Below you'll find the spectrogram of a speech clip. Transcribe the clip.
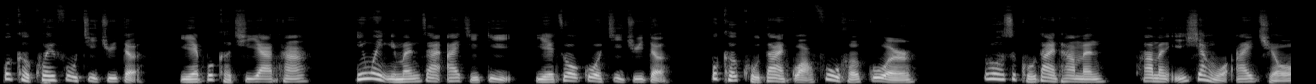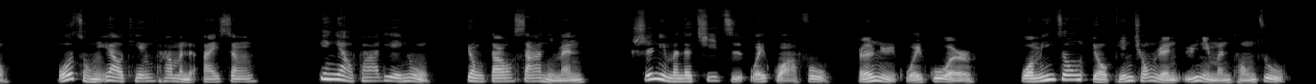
不可亏负寄居的，也不可欺压他，因为你们在埃及地也做过寄居的。不可苦待寡妇和孤儿。若是苦待他们，他们一向我哀求，我总要听他们的哀声，并要发烈怒，用刀杀你们。使你们的妻子为寡妇，儿女为孤儿。我民中有贫穷人与你们同住，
